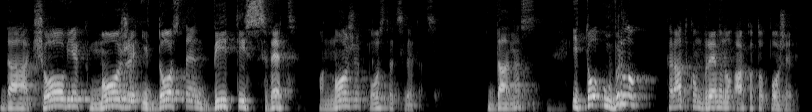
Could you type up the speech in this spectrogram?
da čovjek može i dostajan biti svet. On može postati svetac. Danas. I to u vrlo kratkom vremenu ako to poželi.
